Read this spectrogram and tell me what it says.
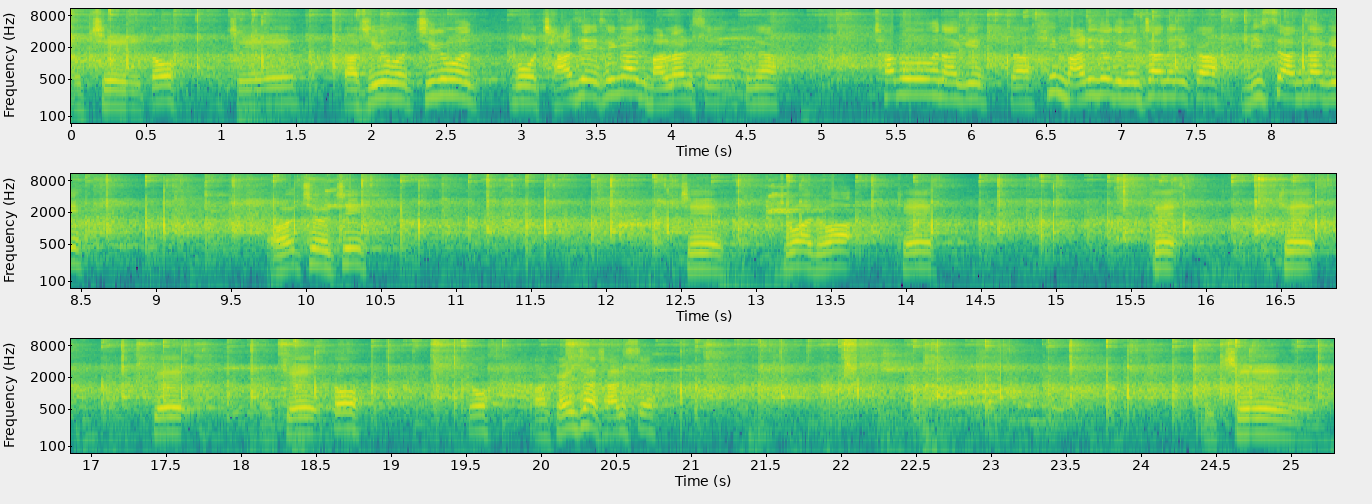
그렇지, 또, 그렇지. 자, 지금은, 지금은 뭐 자세 생각하지 말라 그랬어요. 그냥 차분하게. 자, 힘 많이 줘도 괜찮으니까 미스 안 나게. 옳지, 옳지. 그렇지. 좋아, 좋아. 오케이. 오케이. 오케이. 오케이. 오케이. 또, 또. 아, 괜찮아. 잘했어요. 그렇지.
